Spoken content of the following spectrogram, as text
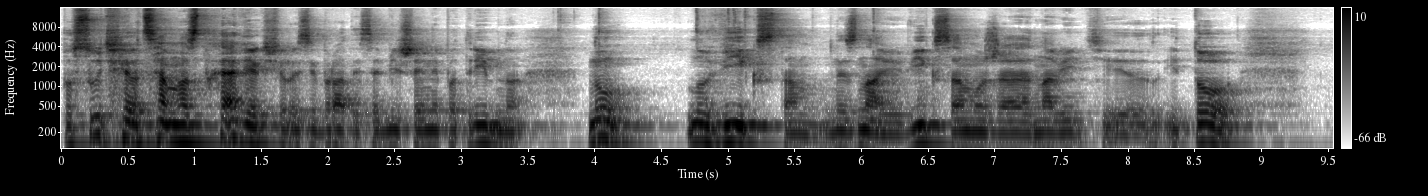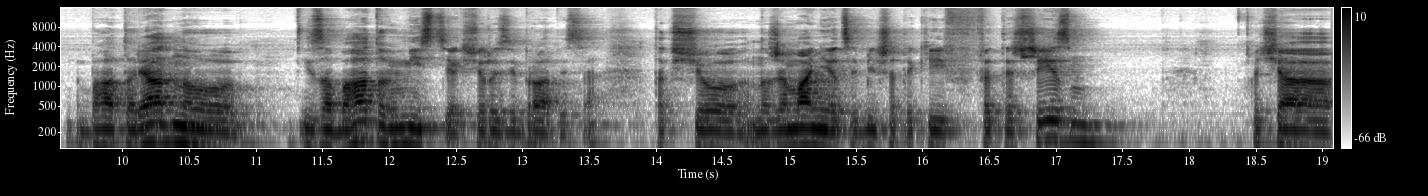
по суті, оце must have, якщо розібратися, більше й не потрібно. Ну, ну Вікс там, не знаю, Вікса може навіть е, і то багаторядного і забагато в місті, якщо розібратися. Так що нажимання це більше такий фетишизм. Хоча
